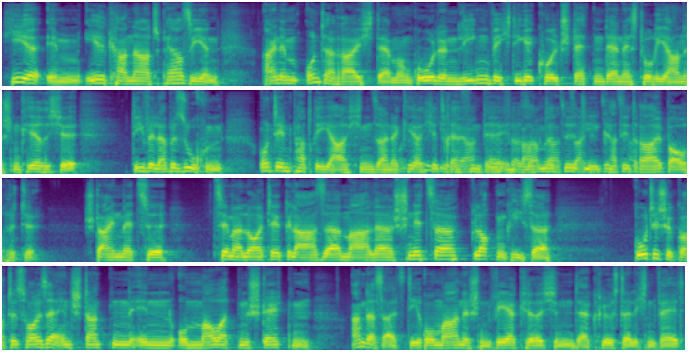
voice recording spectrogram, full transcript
Hier im Ilkhanat Persien, einem Unterreich der Mongolen, liegen wichtige Kultstätten der nestorianischen Kirche, die will er besuchen und den Patriarchen seiner Kirche treffen, der in Bagdad die Kathedralbauhütte. Steinmetze, Zimmerleute, Glaser, Maler, Schnitzer, Glockengießer. Gotische Gotteshäuser entstanden in ummauerten Städten, anders als die romanischen Wehrkirchen der klösterlichen Welt,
